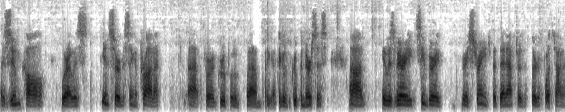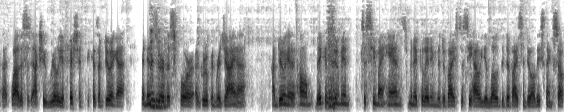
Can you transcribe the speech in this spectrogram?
a Zoom call where I was in servicing a product uh, for a group of um, I think it was a group of nurses, uh, it was very seemed very very strange. But then after the third or fourth time, I thought, wow, this is actually really efficient because I'm doing a an in service for a group in Regina. I'm doing it at home. They can zoom in to see my hands manipulating the device to see how you load the device and do all these things. So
